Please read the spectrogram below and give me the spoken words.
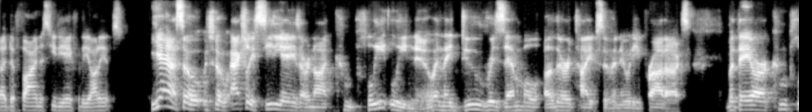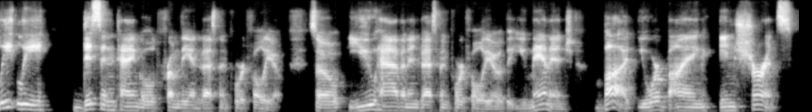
uh, define a CDA for the audience? Yeah, so so actually CDAs are not completely new and they do resemble other types of annuity products, but they are completely disentangled from the investment portfolio. So you have an investment portfolio that you manage, but you're buying insurance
